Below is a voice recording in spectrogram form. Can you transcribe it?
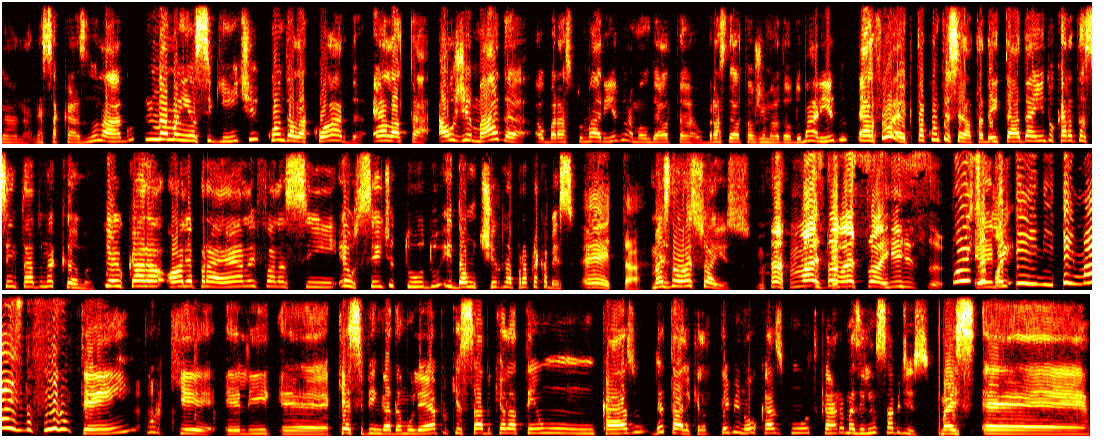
na- na- nessa casa do lago. Na manhã seguinte, quando ela acorda, ela tá algemada ao braço do marido, a mão dela tá, o braço dela tá algemado ao do marido. Ela falou: "É, o que tá acontecendo? Ela tá deitada ainda, o cara tá sentado na cama". E aí o cara olha pra ela e fala assim: "Eu sei de tudo" e dá um tiro na própria cabeça. Eita! Mas não é só isso. Mas não é só isso! Puxa, Ele- Botini, tem mais no filme! Tem, porque ele é, quer se vingar da mulher porque sabe que ela tem um caso. Detalhe, que ela terminou o caso com outro cara, mas ele não sabe sabe disso. Mas é,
